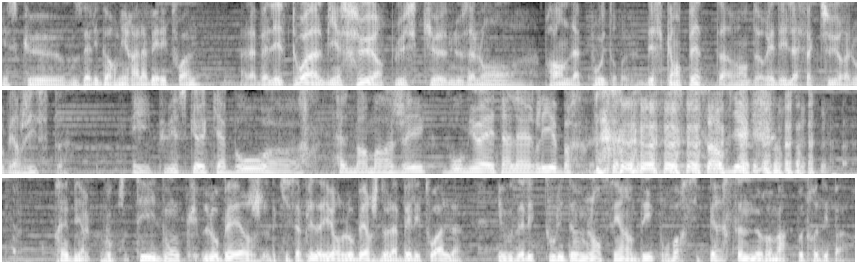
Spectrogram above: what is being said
Est-ce que vous allez dormir à la Belle Étoile? À la belle étoile, bien sûr, puisque nous allons prendre la poudre d'escampette avant de raider la facture à l'aubergiste. Et puisque Cabot a tellement mangé, vaut mieux être à l'air libre, puisqu'il s'en vient. Très bien. Vous quittez donc l'auberge, qui s'appelait d'ailleurs l'auberge de la Belle Étoile, et vous allez tous les deux me lancer un dé pour voir si personne ne remarque votre départ.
